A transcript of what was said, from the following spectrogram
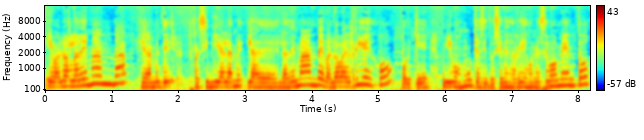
evaluar la demanda, generalmente recibía la, la, demanda, evaluaba el riesgo, porque vivimos muchas situaciones de riesgo en ese momento,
